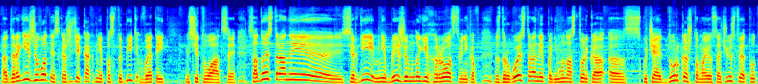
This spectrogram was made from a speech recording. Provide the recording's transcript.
Дорогие животные, скажите, как мне поступить в этой ситуации? С одной стороны, Сергей мне ближе многих родственников, с другой стороны, по нему настолько э, скучает дурка, что мое сочувствие тут,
